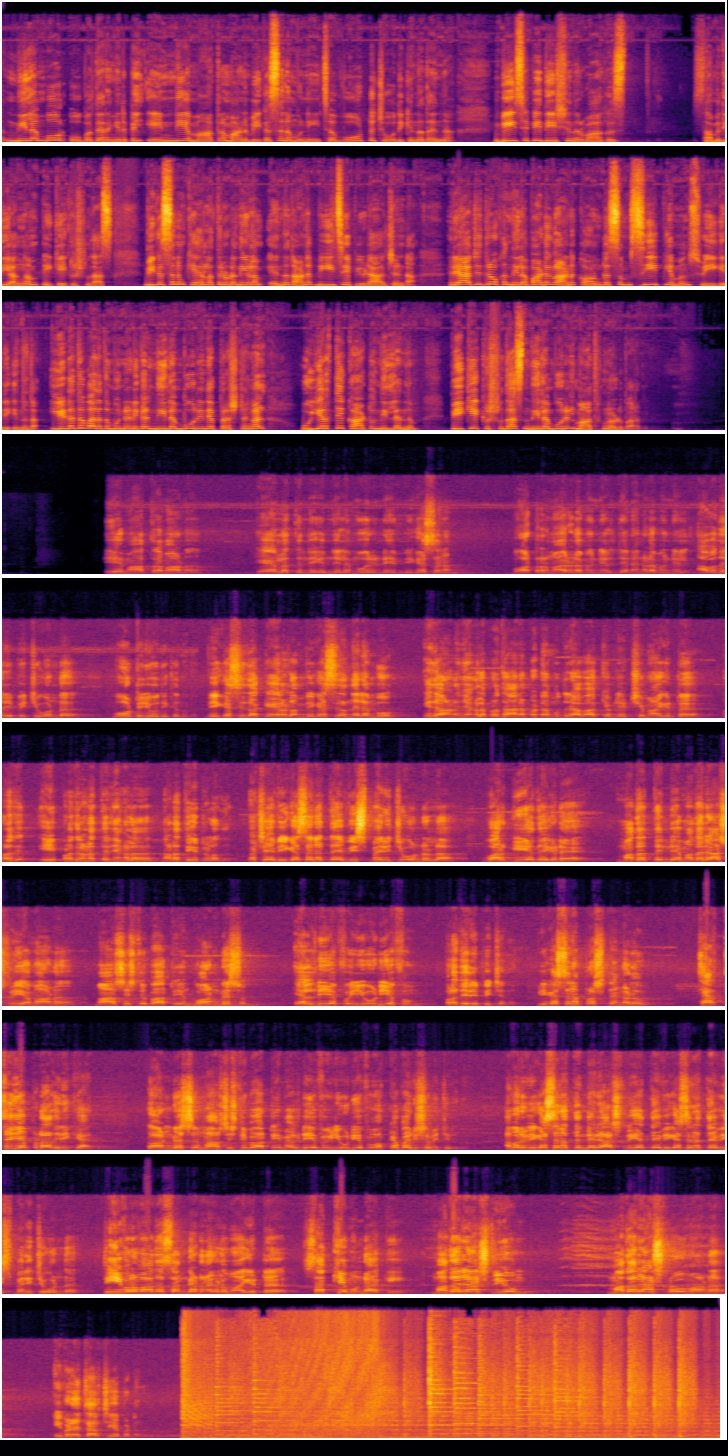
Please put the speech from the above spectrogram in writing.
നിലമ്പൂർ ഉപതെരഞ്ഞെടുപ്പിൽ N D A മാത്രമാണ് വികസനം ഉന്നയിച്ച് വോട്ട് ചോദിക്കുന്നതെന്ന് ബി ജെ പി ദേശീയ നിർവാഹക സമിതി അംഗം പി കെ കൃഷ്ണദാസ്. വികസനം കേരളത്തിലുടനീളം എന്നതാണ് ബി ജെ പിയുടെ അജണ്ട. രാജ്യദ്രോഹ നിലപാടുകളാണ് കോൺഗ്രസും സി പി എമ്മും സ്വീകരിക്കുന്നത്. ഇടത് വലത് മുന്നണികൾ നിലമ്പൂരിന്റെ പ്രശ്നങ്ങൾ ഉയർത്തിക്കാട്ടുന്നില്ലെന്നും പി കെ കൃഷ്ണദാസ് നിലമ്പൂരിൽ മാധ്യമങ്ങളോട് പറഞ്ഞു. മാത്രമാണ് കേരളത്തിന്റെയും നിലമ്പൂരിന്റെയും വികസനം വോട്ടർമാരുടെ മുന്നിൽ ജനങ്ങളുടെ മുന്നിൽ അവതരിപ്പിച്ചുകൊണ്ട് വോട്ട് ചോദിക്കുന്നത്. വികസിത കേരളം വികസിത നിലമ്പൂർ. ഇതാണ് ഞങ്ങൾ പ്രധാനപ്പെട്ട മുദ്രാവാക്യം ലക്ഷ്യമായിട്ട് ഈ പ്രചരണത്തിൽ ഞങ്ങൾ നടത്തിയിട്ടുള്ളത്. പക്ഷേ വികസനത്തെ വിസ്മരിച്ചുകൊണ്ടുള്ള വർഗീയതയുടെ മതത്തിന്റെ മതരാഷ്ട്രീയമാണ് മാർക്സിസ്റ്റ് പാർട്ടിയും കോൺഗ്രസും എൽ ഡി എഫും യു ഡി എഫും പ്രചരിപ്പിച്ചത്. വികസന പ്രശ്നങ്ങളും ചർച്ച ചെയ്യപ്പെടാതിരിക്കാൻ കോൺഗ്രസും മാർക്സിസ്റ്റ് പാർട്ടിയും എൽ ഡി എഫും യു ഡി എഫും ഒക്കെ പരിശ്രമിച്ചിരുന്നു. അവർ വികസനത്തിന്റെ രാഷ്ട്രീയത്തെ വികസനത്തെ വിസ്മരിച്ചുകൊണ്ട് തീവ്രവാദ സംഘടനകളുമായിട്ട് സഖ്യമുണ്ടാക്കി മതരാഷ്ട്രീയവും മതരാഷ്ട്രവുമാണ് ഇവിടെ ചർച്ച ചെയ്യപ്പെട്ടത്.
